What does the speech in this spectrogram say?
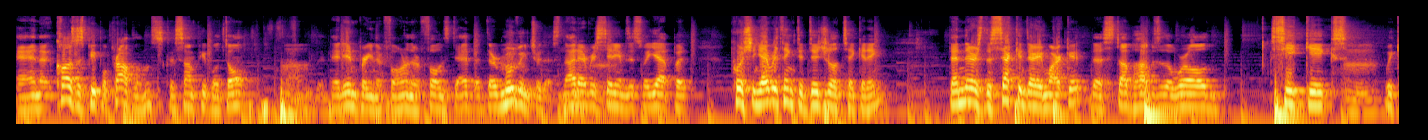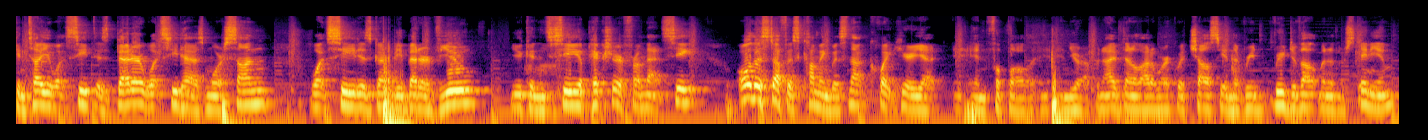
And that causes people problems because some people don't uh-huh. they didn't bring their phone or their phone's dead but they're moving to this. Not every hmm. stadium's this way yet but pushing everything to digital ticketing. Then there's the secondary market the StubHubs of the world SeatGeeks hmm. we can tell you what seat is better what seat has more sun what seat is going to be better view. You can see a picture from that seat all this stuff is coming but it's not quite here yet in, in football in, in europe. And i've done a lot of work with chelsea in the re- redevelopment of their stadium.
